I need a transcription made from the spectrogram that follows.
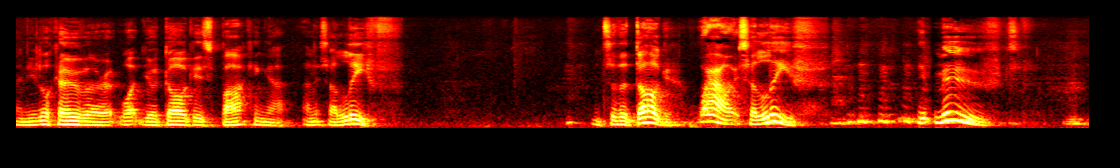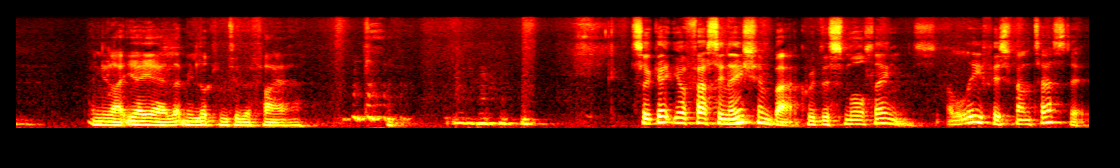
And you look over at what your dog is barking at, and it's a leaf. And to the dog, wow, it's a leaf. It moved. And you're like, yeah, yeah, let me look into the fire. so get your fascination back with the small things. A leaf is fantastic.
